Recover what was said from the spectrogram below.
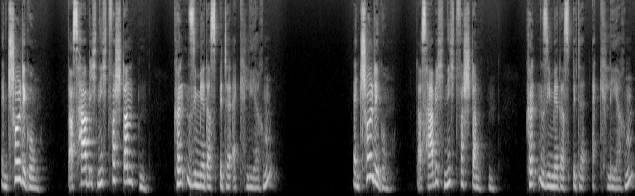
Entschuldigung, das habe ich nicht verstanden. Könnten Sie mir das bitte erklären? Entschuldigung, das habe ich nicht verstanden. Könnten Sie mir das bitte erklären?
